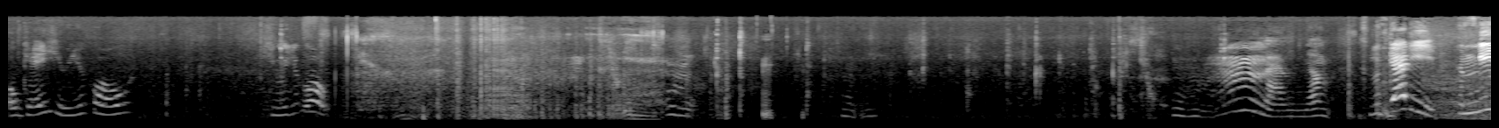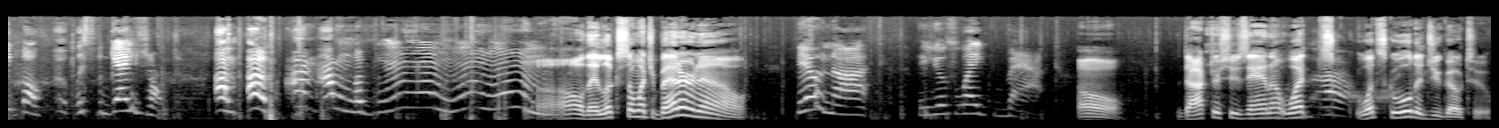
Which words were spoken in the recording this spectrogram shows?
Okay, here you go. Here you go. Mm, yum, yum. Spaghetti and meatballs with spaghetti sauce. Um, um, um, um, mm, mm, mm. Oh, they look so much better now. They're not. They just like that. Oh, Dr. Susannah, what what school did you go to?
